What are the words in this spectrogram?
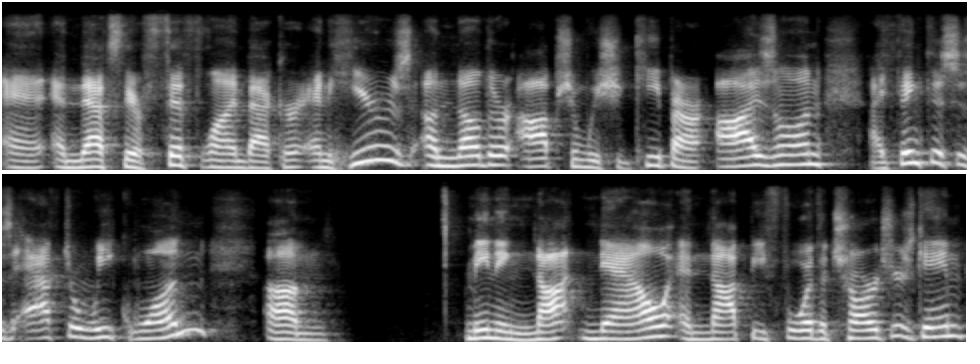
and, and that's their fifth linebacker. And here's another option we should keep our eyes on. I think this is after week one. Um, meaning not now and not before the Chargers game.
